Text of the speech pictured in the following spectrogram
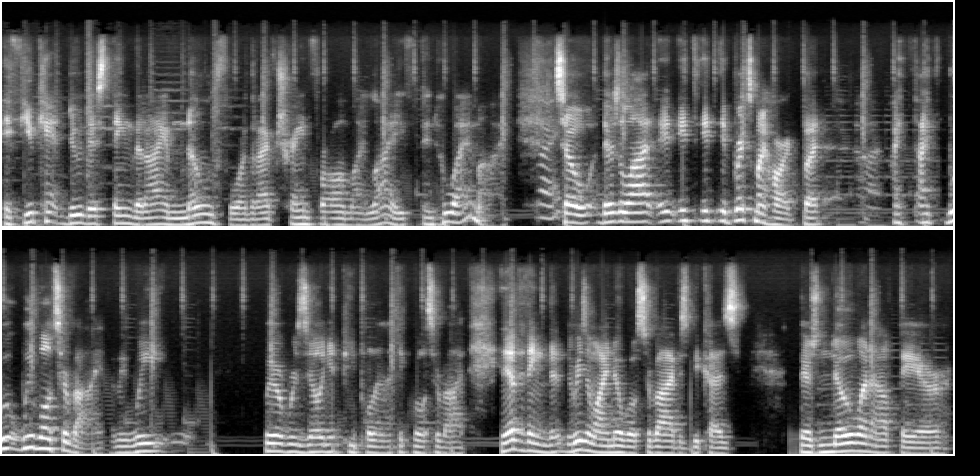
if you can't do this thing that I am known for, that I've trained for all my life, then who am I? Right. So there's a lot. It, it, it, breaks my heart, but uh, I, I we, we, will survive. I mean, we we're resilient people, and I think we'll survive. And the other thing, the, the reason why I know we'll survive is because there's no one out there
